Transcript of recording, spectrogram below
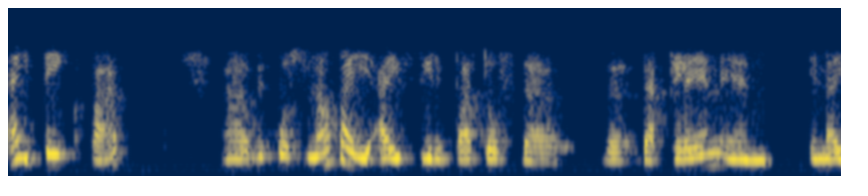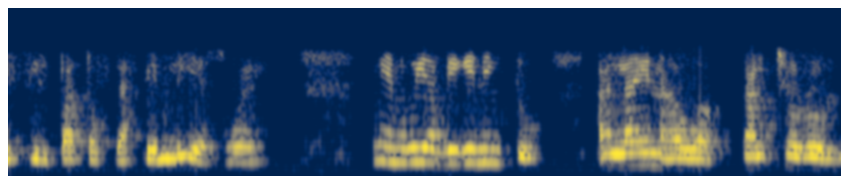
I take part uh, because now I, I feel part of the, the, the clan and, and I feel part of the family as well. And we are beginning to align our cultural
